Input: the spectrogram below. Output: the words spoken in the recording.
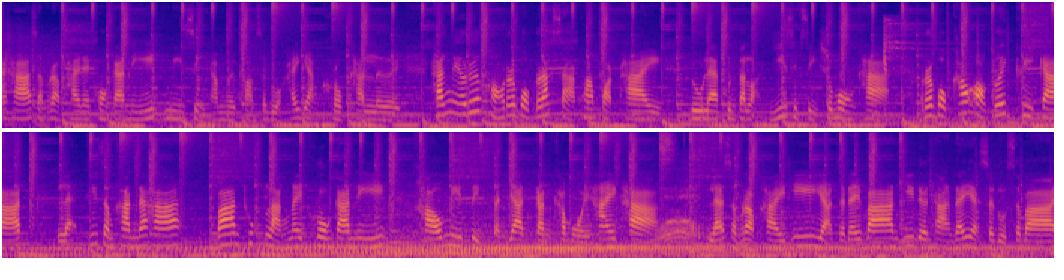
นะคะสำหรับภายในโครงการนี้มีสิ่งอำนวยความสะดวกให้อย่างครบครันเลย ทั้งในเรื่องของระบบรักษาความปลอดภัย ดูแลคุณตลอด 24 ชั่วโมงค่ะ ระบบเข้าออกด้วยคีย์การ์ดและที่สำคัญนะคะ บ้านทุกหลังในโครงการนี้ เขามีติดสัญญาณกันขโมยให้ค่ะและสำหรับใครที่อยากจะได้บ้านที่เดินทางได้อย่างสะดวกสบาย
